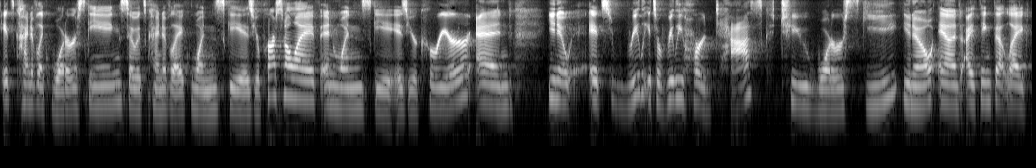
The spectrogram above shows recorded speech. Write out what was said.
it's kind of like water skiing. So it's kind of like one ski is your personal life and one ski is your career. And you know, it's really it's a really hard task to water ski, you know, and I think that like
